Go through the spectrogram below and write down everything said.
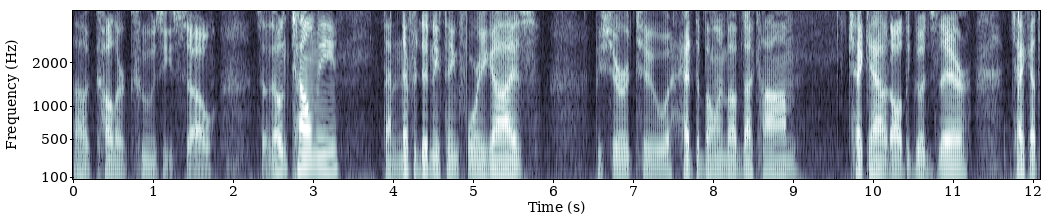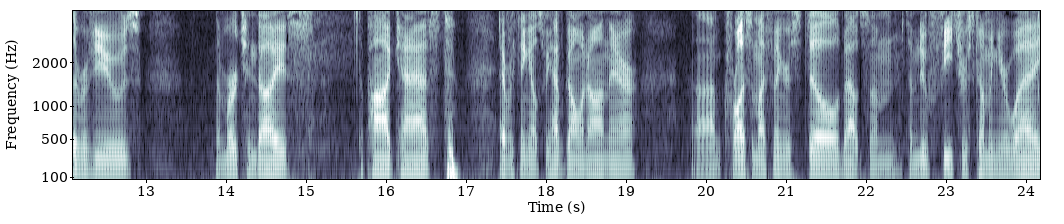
uh, color koozie. So so don't tell me that I never did anything for you guys. Be sure to head to bumwinebob.com, check out all the goods there, check out the reviews, the merchandise, the podcast, everything else we have going on there. Uh, I'm crossing my fingers still about some some new features coming your way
